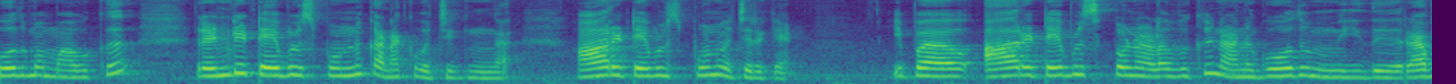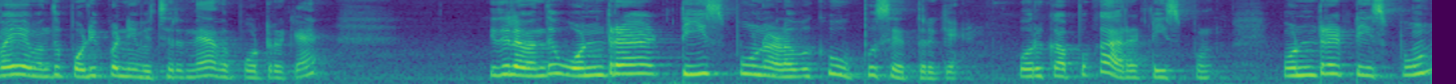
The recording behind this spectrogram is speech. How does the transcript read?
கோதுமை மாவுக்கு ரெண்டு டேபிள் ஸ்பூன்னு கணக்கு வச்சுக்கோங்க. ஆறு டேபிள் ஸ்பூன் வச்சுருக்கேன். இப்போ ஆறு டேபிள் ஸ்பூன் அளவுக்கு நான் கோதுமை இது ரவையை வந்து பொடி பண்ணி வச்சுருந்தேன் அதை போட்டிருக்கேன். இதில் வந்து ஒன்றரை டீஸ்பூன் அளவுக்கு உப்பு சேர்த்துருக்கேன். ஒரு கப்புக்கு அரை டீஸ்பூன். ஒன்றரை டீஸ்பூன்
